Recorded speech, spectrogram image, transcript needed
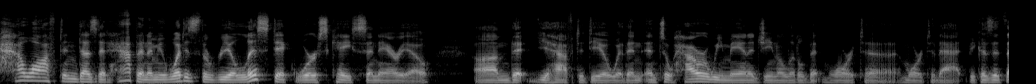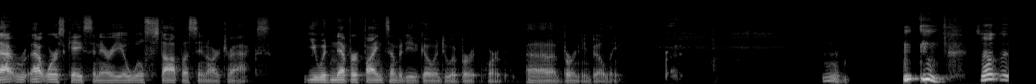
how often does it happen? I mean, what is the realistic worst case scenario um, that you have to deal with? And and so how are we managing a little bit more to more to that? Because it's that that worst case scenario will stop us in our tracks. You would never find somebody to go into a bur- uh, burning building. Hmm. so uh,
